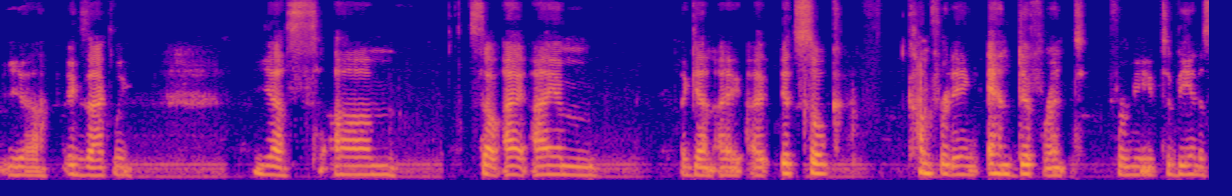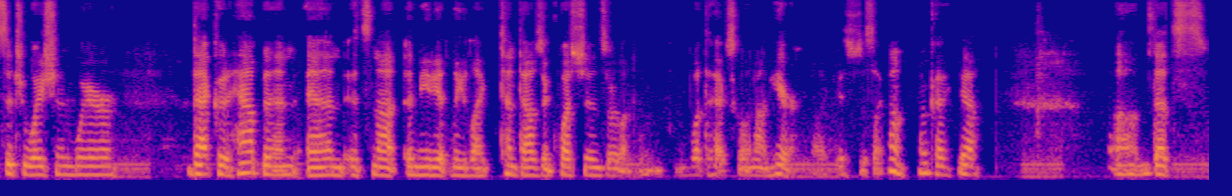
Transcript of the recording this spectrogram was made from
yeah, exactly. Yes. Um, so I I am again I, I it's so c- comforting and different for me to be in a situation where that could happen and it's not immediately like 10,000 questions or like what the heck's going on here like it's just like oh okay yeah um, that's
